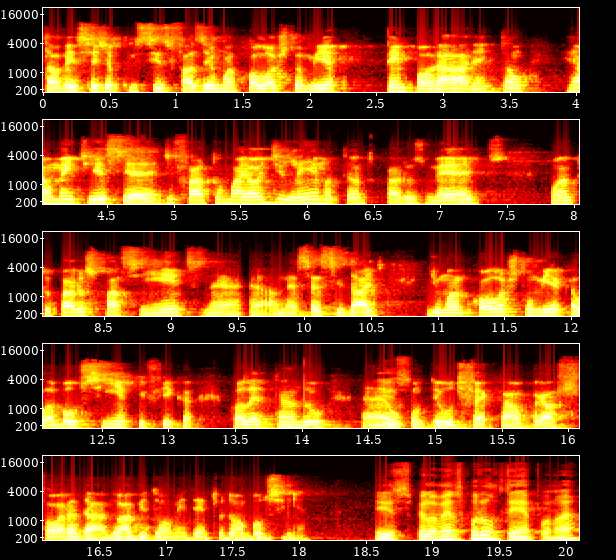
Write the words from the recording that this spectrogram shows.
talvez seja preciso fazer uma colostomia temporária. Então, realmente esse é de fato o maior dilema, tanto para os médicos quanto para os pacientes, né? a necessidade de uma colostomia, aquela bolsinha que fica coletando é, o conteúdo fecal para fora da, do abdômen, dentro de uma bolsinha. Isso, pelo menos por um tempo, não é?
